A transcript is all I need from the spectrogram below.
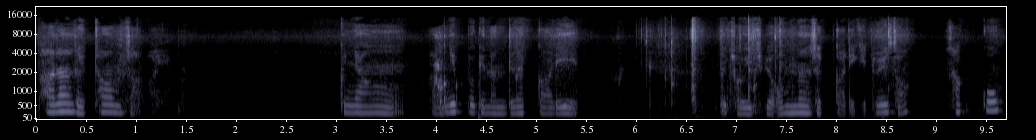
파란색 처음 잡아요. 그냥 안 예쁘긴 한데 색깔이 저희 집에 없는 색깔이기도 해서 샀고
